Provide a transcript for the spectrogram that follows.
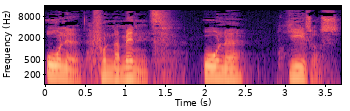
Ohne Fundament, ohne Jesus.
